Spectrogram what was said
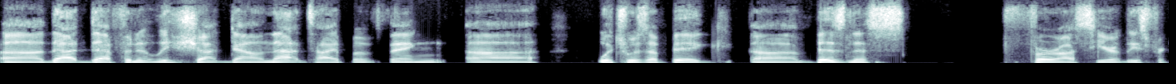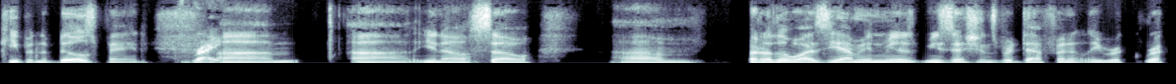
uh, that definitely shut down that type of thing uh, which was a big uh, business for us here at least for keeping the bills paid. Right. Um, uh, you know so um, but otherwise yeah i mean mu- musicians were definitely rec- rec-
